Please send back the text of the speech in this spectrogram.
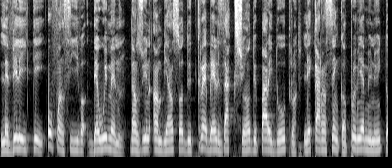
les velléités offensives des Women. Dans une ambiance de très belles actions de part et d'autre, les 45 premières minutes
